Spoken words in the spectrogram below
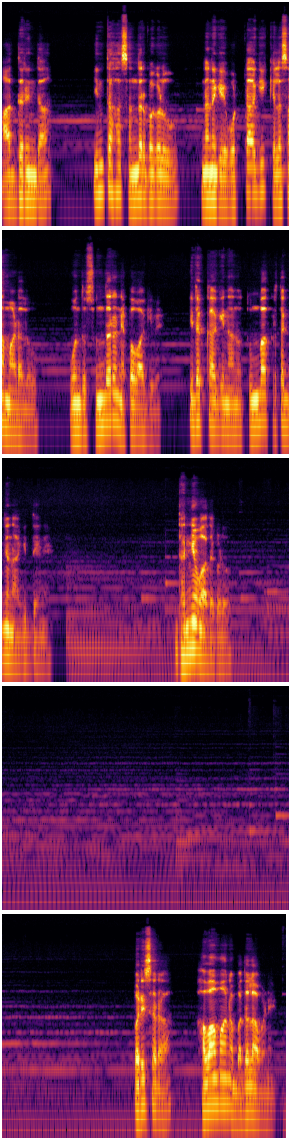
ಆದ್ದರಿಂದ ಇಂತಹ ಸಂದರ್ಭಗಳು ನನಗೆ ಒಟ್ಟಾಗಿ ಕೆಲಸ ಮಾಡಲು ಒಂದು ಸುಂದರ ನೆಪವಾಗಿವೆ. ಇದಕ್ಕಾಗಿ ನಾನು ತುಂಬ ಕೃತಜ್ಞನಾಗಿದ್ದೇನೆ. ಧನ್ಯವಾದಗಳು. ಪರಿಸರ, ಹವಾಮಾನ ಬದಲಾವಣೆ,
